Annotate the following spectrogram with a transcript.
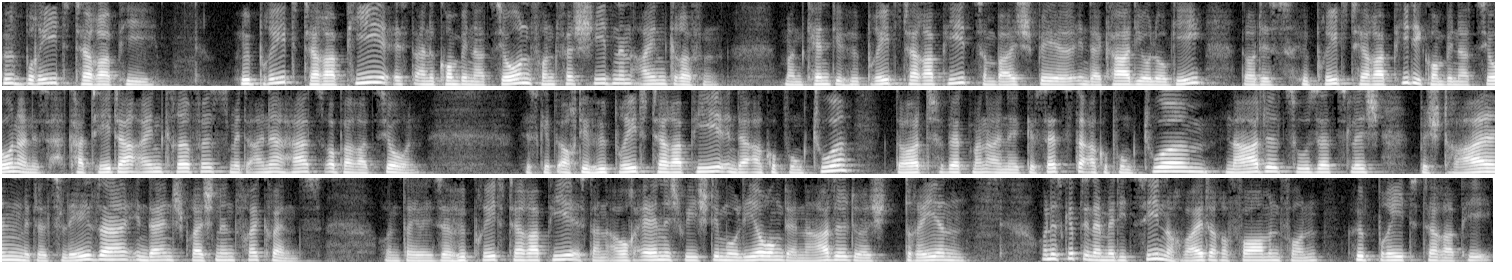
Hybridtherapie. Hybridtherapie ist eine Kombination von verschiedenen Eingriffen. Man kennt die Hybridtherapie zum Beispiel in der Kardiologie. Dort ist Hybridtherapie die Kombination eines Kathetereingriffes mit einer Herzoperation. Es gibt auch die Hybridtherapie in der Akupunktur. Dort wird man eine gesetzte Akupunkturnadel zusätzlich bestrahlen mittels Laser in der entsprechenden Frequenz. Und diese Hybridtherapie ist dann auch ähnlich wie Stimulierung der Nadel durch Drehen. Und es gibt in der Medizin noch weitere Formen von Hybridtherapie.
